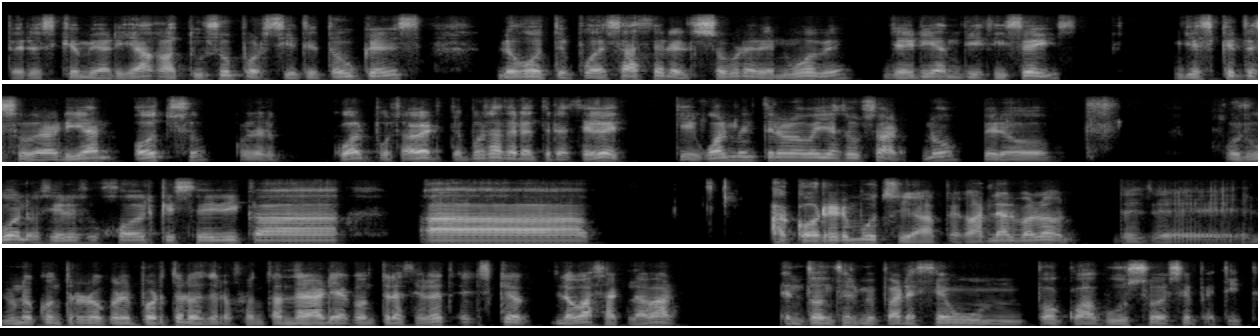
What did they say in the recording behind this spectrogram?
pero es que me haría Gatuso por 7 tokens, luego te puedes hacer el sobre de 9, ya irían 16, y es que te sobrarían 8, con el cual, pues a ver, te puedes hacer el 13 get, que igualmente no lo vayas a usar, ¿no? Pero, pues bueno, si eres un jugador que se dedica a, a correr mucho y a pegarle al balón desde el uno contra uno con el portero, desde la frontal del área con 13 get, es que lo vas a clavar. Entonces me parece un poco abuso ese petit.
